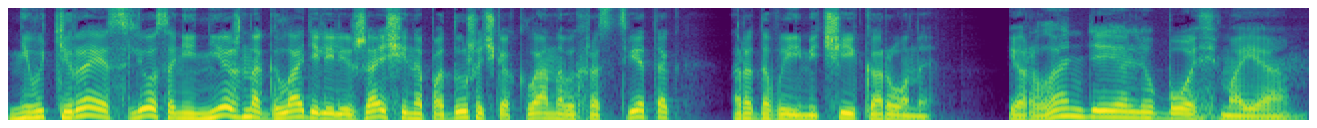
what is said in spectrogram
Не вытирая слез, они нежно гладили лежащие на подушечках клановых расцветок родовые мечи и короны. «Ирландия, любовь моя!»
